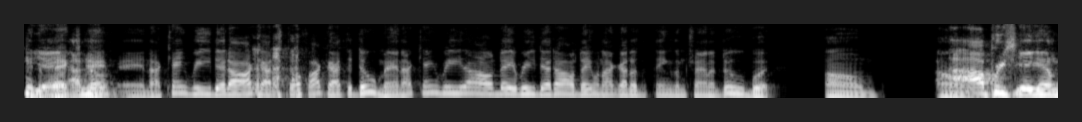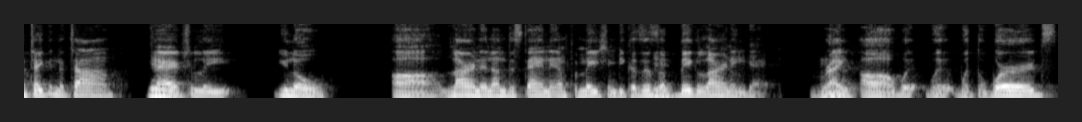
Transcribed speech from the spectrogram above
In the, yeah, I know. man. I can't read that all. I got stuff I got to do, man. I can't read all day, read that all day when I got other things I'm trying to do. But um, um I appreciate him taking the time yeah. to actually, you know, uh learn and understand the information because it's yeah. a big learning gap, mm-hmm. right? Uh with, with with the words,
